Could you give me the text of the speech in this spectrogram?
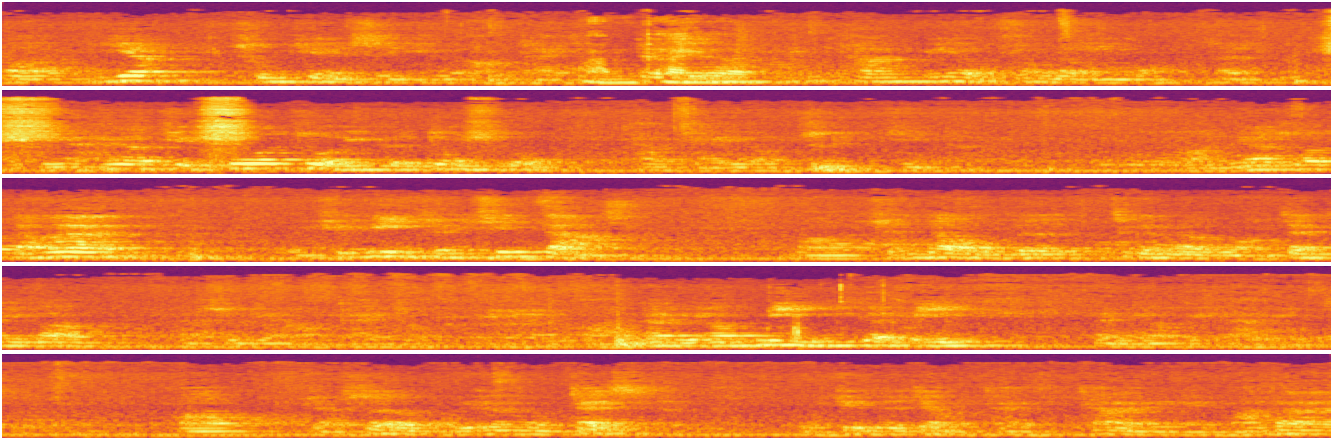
啊，一样出现是一个 on type，但是呢，它没有放到网站，你还要去多做一个动作，它才要存进来。啊，你要说档案，我去另存新档，啊，存到我们的这个呢网站地方，它出现 on type，啊，那你要命一个名，那你要给他名字。好，假设我要用 test。我觉得这样太太麻烦，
